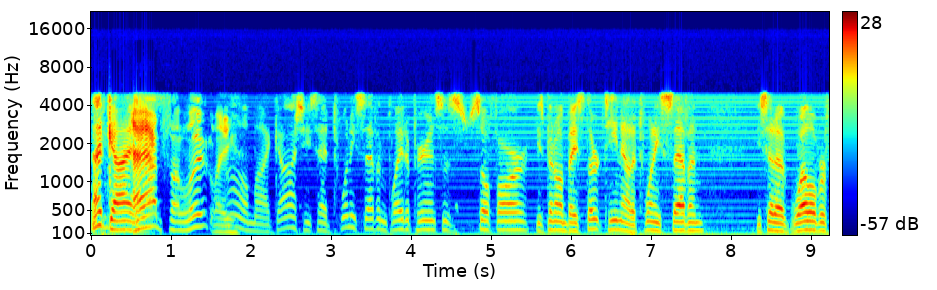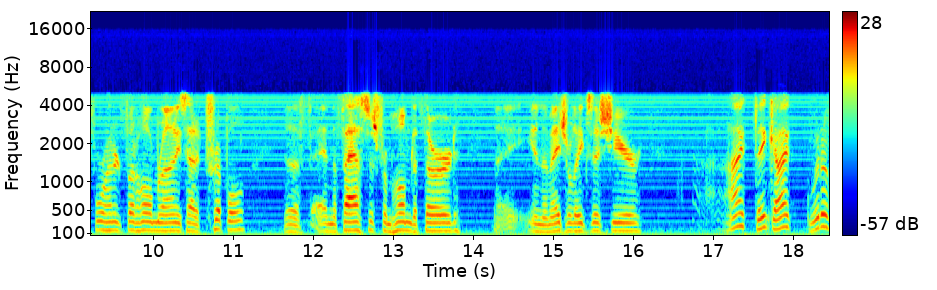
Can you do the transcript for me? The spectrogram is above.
That guy. Absolutely. Oh my gosh, he's had 27 plate appearances so far. He's been on base 13 out of 27. He's had a well over 400 foot home run. He's had a triple, the, and the fastest from home to third uh, in the major leagues this year. I think I would have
